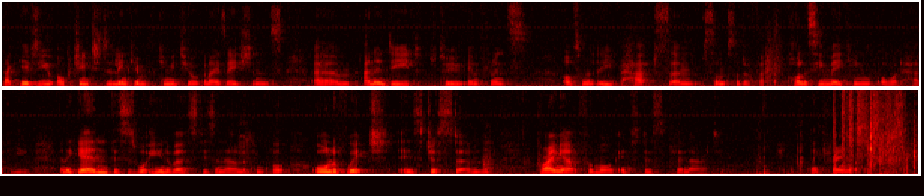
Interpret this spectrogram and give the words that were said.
that gives you opportunity to link in with community organisations um, and indeed to influence ultimately perhaps um, some sort of uh, policy making or what have you. And again, this is what universities are now looking for, all of which is just um, crying out for more interdisciplinarity. Okay, thank you very much.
